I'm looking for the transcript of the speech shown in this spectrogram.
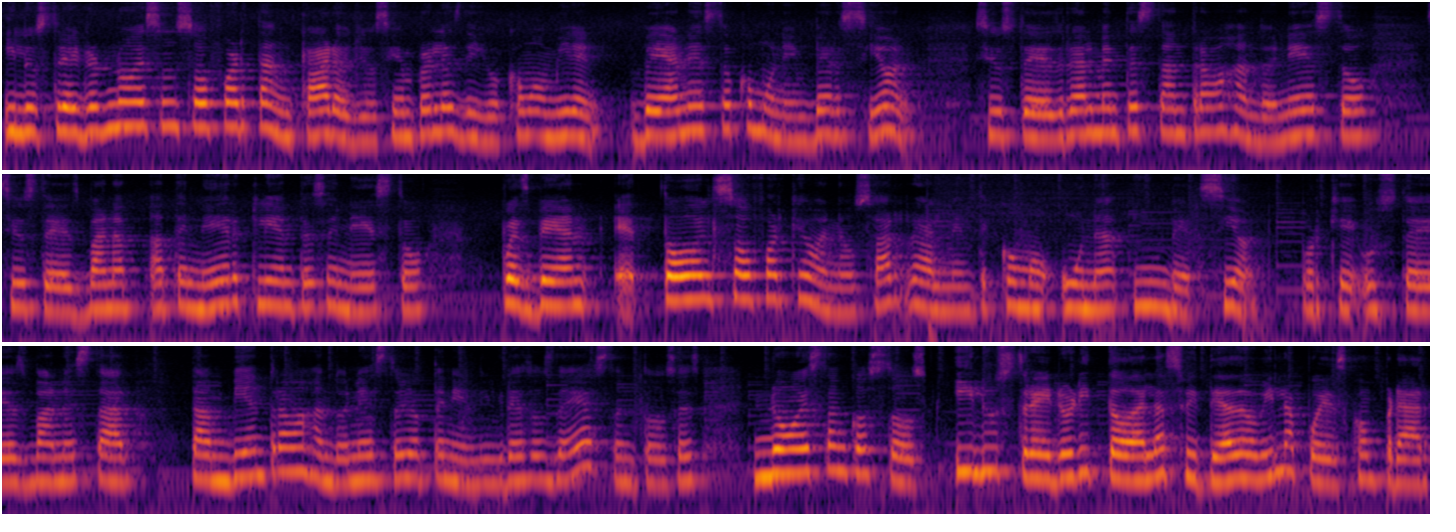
Illustrator no es un software tan caro. Yo siempre les digo como, miren, vean esto como una inversión. Si ustedes realmente están trabajando en esto, si ustedes van a, tener clientes en esto, pues vean eh, todo el software que van a usar realmente como una inversión, porque ustedes van a estar también trabajando en esto y obteniendo ingresos de esto, entonces no es tan costoso. Illustrator y toda la suite de Adobe la puedes comprar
